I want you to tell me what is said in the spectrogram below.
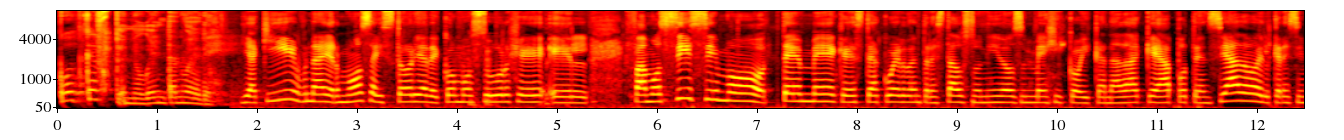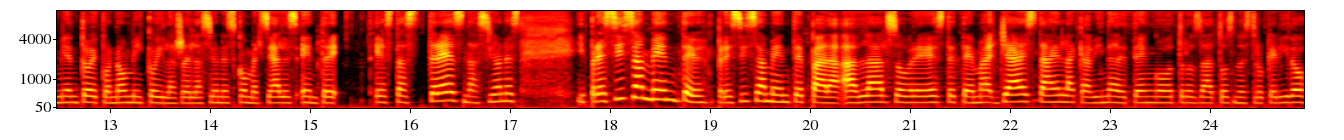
Podcast 99. Y aquí una hermosa historia de cómo surge el famosísimo TEME, que este acuerdo entre Estados Unidos, México y Canadá, que ha potenciado el crecimiento económico y las relaciones comerciales entre estas tres naciones. Y precisamente, precisamente para hablar sobre este tema, ya está en la cabina de Tengo Otros Datos nuestro querido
